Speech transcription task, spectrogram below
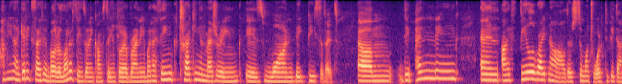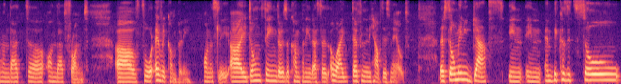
I mean, I get excited about a lot of things when it comes to employer branding, but I think tracking and measuring is one big piece of it. Um, depending, and I feel right now there's so much work to be done on that uh, on that front uh, for every company. Honestly, I don't think there's a company that says, "Oh, I definitely have this nailed." There's so many gaps in in, and because it's so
